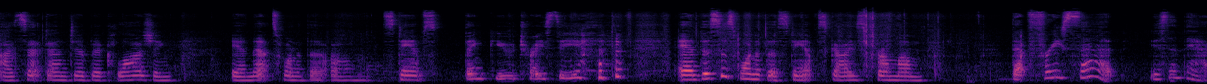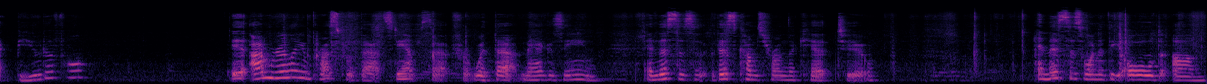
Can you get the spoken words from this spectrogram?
I sat down and did a bit of collaging, and that's one of the um, stamps. Thank you, Tracy. and this is one of the stamps, guys, from um, that free set. Isn't that beautiful? It, I'm really impressed with that stamp set for with that magazine. And this is this comes from the kit too. And this is one of the old um,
